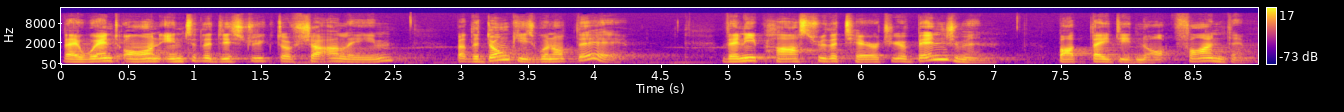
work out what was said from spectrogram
They went on into the district of Sha'alim, but the donkeys were not there. Then he passed through the territory of Benjamin, but they did not find them.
